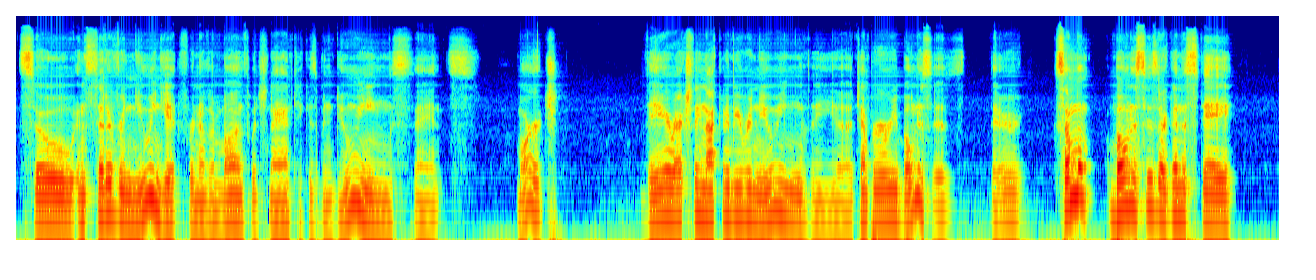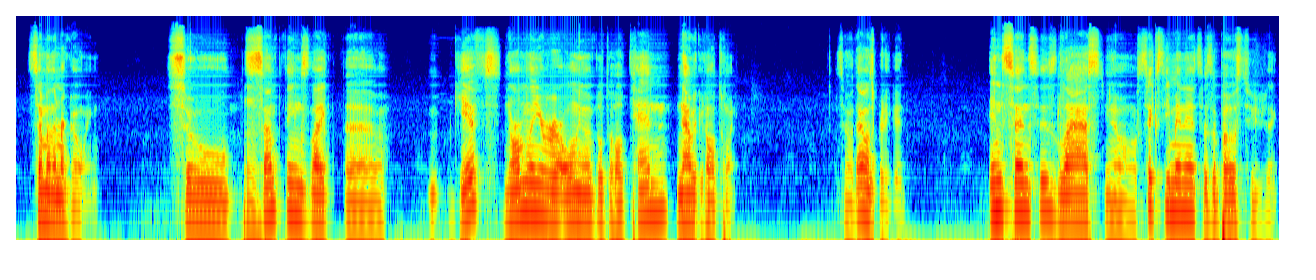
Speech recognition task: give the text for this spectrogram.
So instead of renewing it for another month, which Niantic has been doing since March, they're actually not going to be renewing the uh, temporary bonuses. They're some bonuses are going to stay, some of them are going. So hmm. some things like the gifts normally we're only able to hold 10 now we can hold 20 so that was pretty good incenses last you know 60 minutes as opposed to like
